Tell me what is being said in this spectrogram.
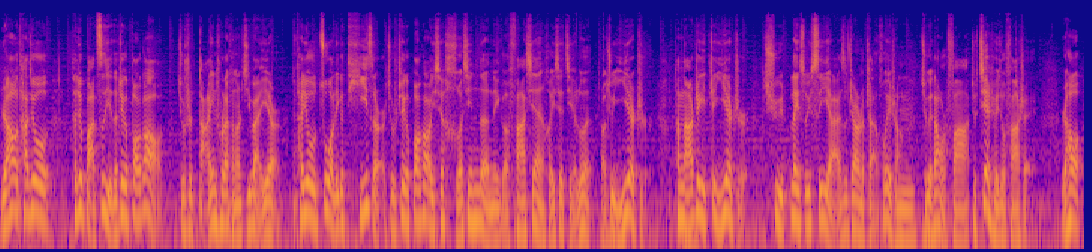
然后他就他就把自己的这个报告就是打印出来，可能几百页，他又做了一个 teaser，就是这个报告一些核心的那个发现和一些结论，然后就一页纸，他拿这这一页纸去类似于 CES 这样的展会上去给大伙儿发，就见谁就发谁，然后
